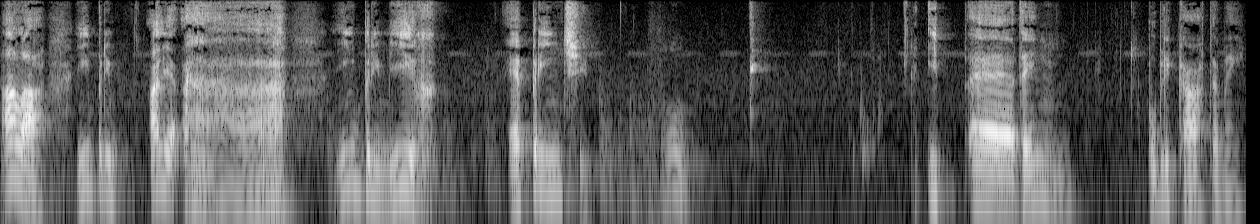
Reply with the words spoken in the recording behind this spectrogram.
Ah lá, imprim... Ali... Ah, imprimir é print. Hum. E é, tem publicar também,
